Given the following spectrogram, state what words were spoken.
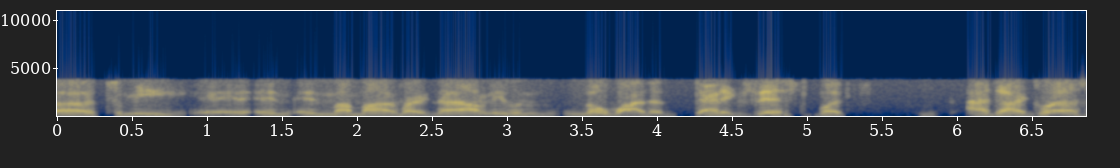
uh, to me in in my mind right now. I don't even know why that that exists, but I digress.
